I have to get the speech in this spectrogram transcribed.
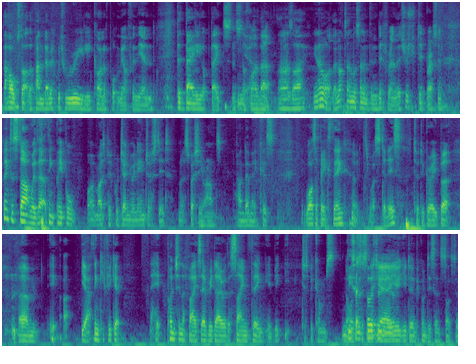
the whole start of the pandemic which really kind of put me off in the end. The daily updates and stuff Yeah. like that. And I was like, you know what? They're not telling us anything different. It's just depressing. I think to start with, I think people, well, most people, genuinely interested, especially around pandemic, because it was a big thing. It well, still is to a degree, but um, it, uh, yeah, I think if you get hit punch in the face every day with the same thing, it, be, it just becomes noise, doesn't Desensitised it? to it, Yeah, yeah. You, you do become desensitized to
